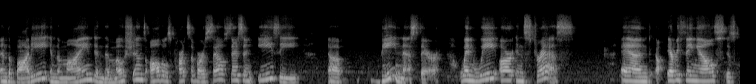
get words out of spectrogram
in the body, in the mind, in the emotions, all those parts of ourselves. There's an easy uh, beingness there. When we are in stress and everything else is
